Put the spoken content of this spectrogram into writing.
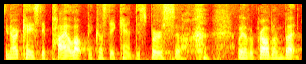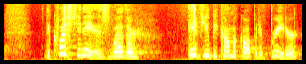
In our case, they pile up because they can't disperse, so we have a problem. But the question is whether, if you become a cooperative breeder,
